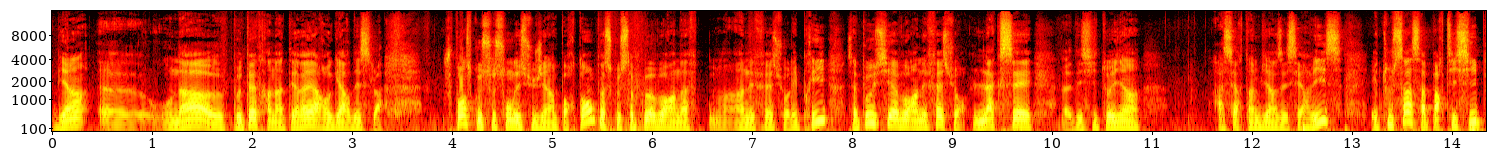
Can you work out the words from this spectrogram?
eh bien, on a peut-être un intérêt à regarder cela. Je pense que ce sont des sujets importants parce que ça peut avoir un, effet sur les prix, ça peut aussi avoir un effet sur l'accès euh, des citoyens à certains biens et services. Et tout ça, ça participe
